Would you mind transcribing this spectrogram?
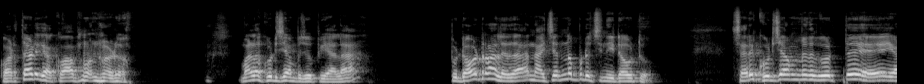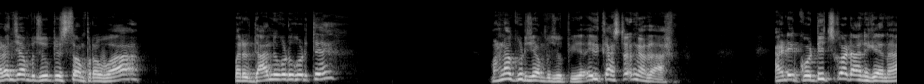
కొడతాడుగా కోపం ఉన్నాడు. మళ్ళీ కుడి చెంప చూపించాలా ఇప్పుడు డౌట్ రాలేదా? నాకు చిన్నప్పుడు వచ్చింది ఈ డౌటు సరే కుడి చెంప మీద కొడితే ఎడం చెంప చూపిస్తాం ప్రభా. మరి దాన్ని కూడా కొడితే? మళ్ళా కుడి చెంప చూపి ఇది కష్టం కదా. అంటే కొట్టించుకోవడానికేనా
